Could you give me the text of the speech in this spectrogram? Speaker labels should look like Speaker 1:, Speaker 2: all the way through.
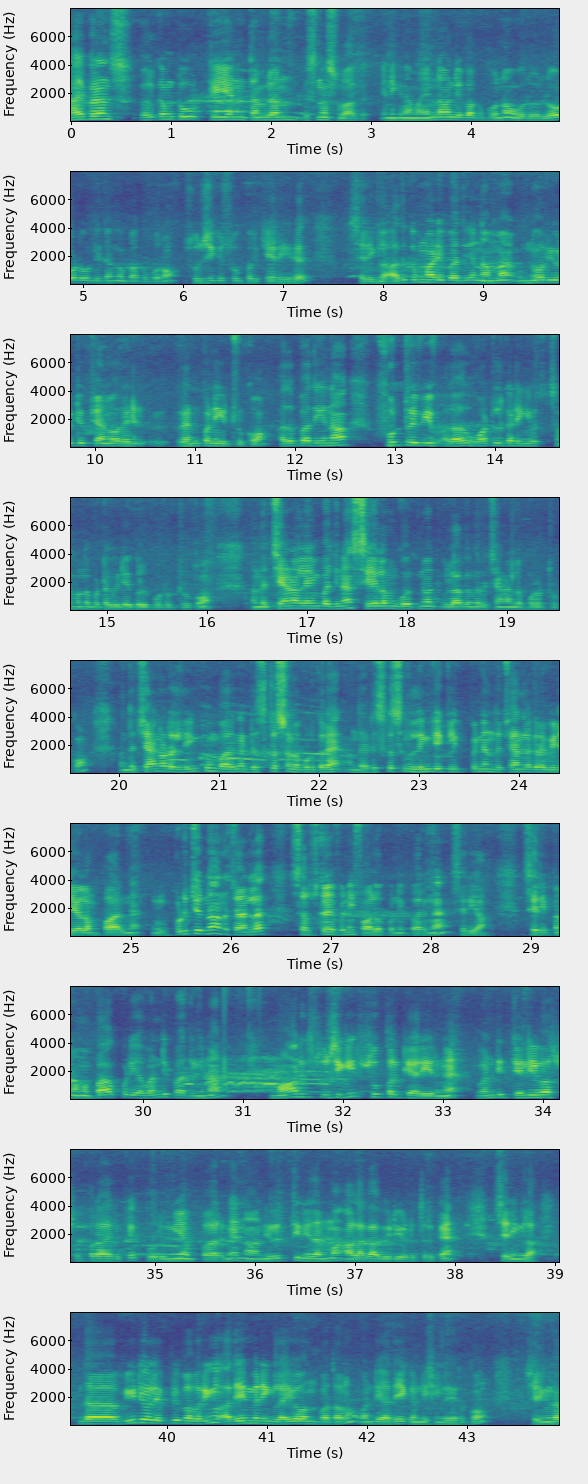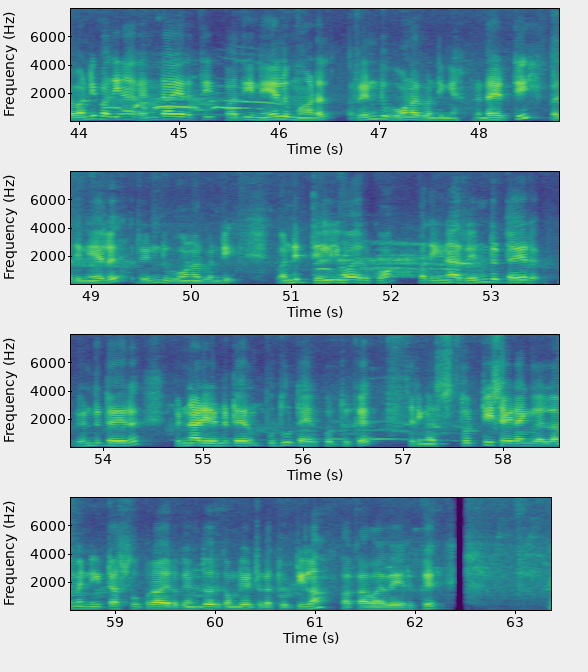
Speaker 1: Hi friends welcome to TN Tamizhan business vlog. இன்றைக்கி நம்ம என்ன வண்டி பார்க்க போகிறோம்னா ஒரு லோடு வண்டி தாங்க பார்க்க போகிறோம் சுசுகி சூப்பர் கேரியரு சரிங்களா? அதுக்கு முன்னாடி பார்த்தீங்கன்னா நம்ம இன்னொரு யூடியூப் சேனலும் ரெடி ரன் பண்ணிகிட்ருக்கோம் அது பார்த்தீங்கன்னா ஃபுட் ரிவ்யூ அதாவது ஹோட்டல் கடைங்க சம்மந்தப்பட்ட வீடியோக்கள் போட்டுட்ருக்கோம் அந்த சேனல்லையும் பார்த்தீங்கன்னா சேலம் கோபிநாத் விலாகுங்கிற சேனலில் போட்டுட்ருக்கோம் அந்த சேனலோட லிங்க்கும் பாருங்கள் டிஸ்கிரிப்ஷனில் கொடுக்குறேன். அந்த டிஸ்கிரிப்ஷன் லிங்கை கிளிக் பண்ணி அந்த சேனலில் இருக்கிற வீடியோலாம் பாருங்கள் உங்களுக்கு பிடிச்சிருந்தா அந்த சேனலை சப்ஸ்கிரைப் பண்ணி ஃபாலோ பண்ணி பாருங்கள் சரியா? சரி இப்போ நம்ம பார்க்கக்கூடிய வண்டி பார்த்தீங்கன்னா மாருதி சுசுகி சூப்பர் கேரியருங்க. வண்டி தெளிவாக சூப்பராக இருக்குது பொறுமையாக பாருங்கள் நான் நிறுத்தி நிதானமாக அழகாக வீடியோ எடுத்திருக்கேன். சரிங்களா? இந்த வீடியோவில் எப்படி பார்க்குறீங்களோ அதேமாரி நீங்கள் லைவாக வந்து பார்த்தாலும் வண்டி அதே கண்டிஷன்லேயே இருக்கும். சரிங்களா வண்டி பார்த்தீங்கன்னா ரெண்டாயிரத்தி பதினேழு மாடல் ரெண்டு ஓனர் வண்டிங்க. ரெண்டாயிரத்தி பதினேழு ரெண்டு ஓனர் வண்டி. வண்டி தெளிவாக இருக்கும். பார்த்தீங்கன்னா ரெண்டு டயரு ரெண்டு டயரு பின்னாடி ரெண்டு டயரும் புது டயர் போட்டிருக்கு. சரிங்க தொட்டி சைடு ஆங்கிள் எல்லாமே நீட்டாக சூப்பராக இருக்கும். எந்த ஒரு கம்ப்ளைண்ட் இருக்க தொட்டிலாம் பக்காவாகவே இருக்குது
